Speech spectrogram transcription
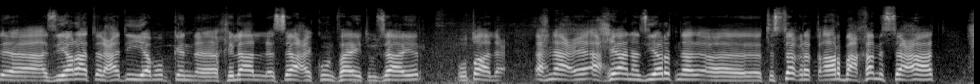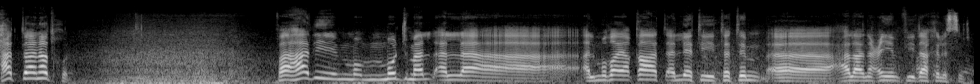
الزيارات العادية ممكن خلال ساعة يكون فايت وزاير وطالع. إحنا أحيانا زيارتنا تستغرق أربع خمس ساعات حتى ندخل. فهذه مجمل المضايقات التي تتم على نعيم في داخل السجن.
